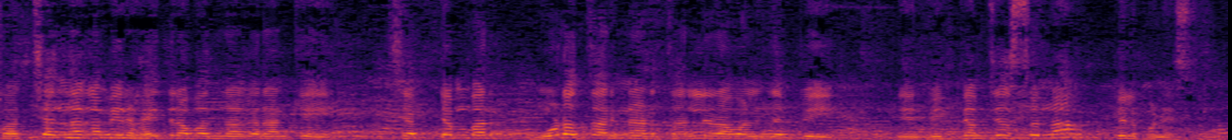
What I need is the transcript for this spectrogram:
స్వచ్ఛందంగా మీరు హైదరాబాద్ నగరానికి సెప్టెంబర్ మూడో తారీఖు నాడు తరలి రావాలని చెప్పి నేను విజ్ఞప్తి చేస్తున్నా పిలుపునిస్తున్నా.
